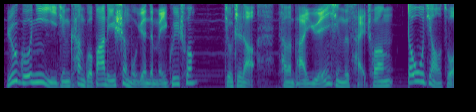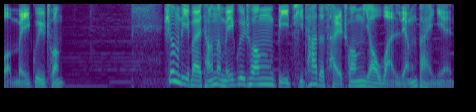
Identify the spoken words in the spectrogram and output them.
如果你已经看过巴黎圣母院的玫瑰窗，就知道他们把圆形的彩窗都叫做玫瑰窗。圣礼拜堂的玫瑰窗比其他的彩窗要晚两百年，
